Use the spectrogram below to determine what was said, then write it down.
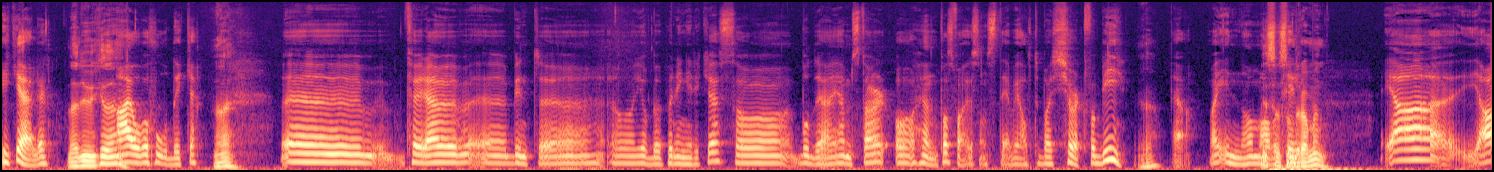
Ikke jeg heller. Nei, du gjorde ikke det? Nei, overhodet ikke. Nei. Uh, før jeg eh, begynte å jobbe på Ringerike, så bodde jeg i Hemsedal. Og Hønefoss var jo sånt sted vi alltid bare kjørte forbi. Ja. Ja, var innom av Litt sånn Liksom som. Drammen. Ja, ja,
